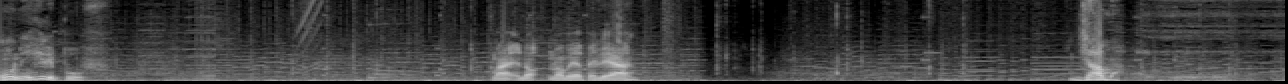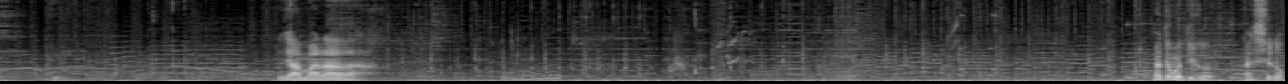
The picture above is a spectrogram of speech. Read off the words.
Un Igripuff. Vale, no, no voy a pelear. Llama. Llama nada. Espérate un momentico. A ver si lo...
